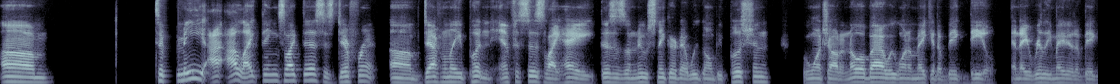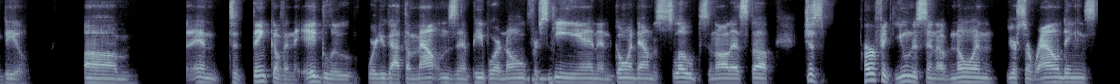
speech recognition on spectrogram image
um, to me, I, I, like things like this. It's different. Um, definitely putting emphasis like, hey, this is a new sneaker that we're gonna be pushing. We want y'all to know about it. We want to make it a big deal. And they really made it a big deal. Um, and to think of an igloo where you got the mountains and people are known for mm-hmm. skiing and going down the slopes and all that stuff, just perfect unison of knowing your surroundings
